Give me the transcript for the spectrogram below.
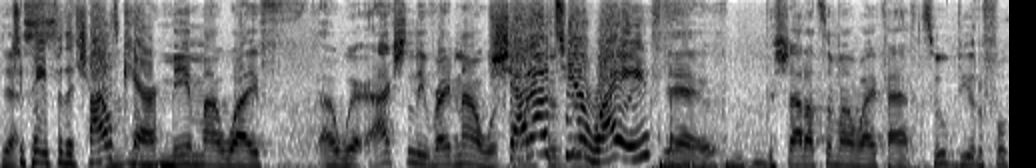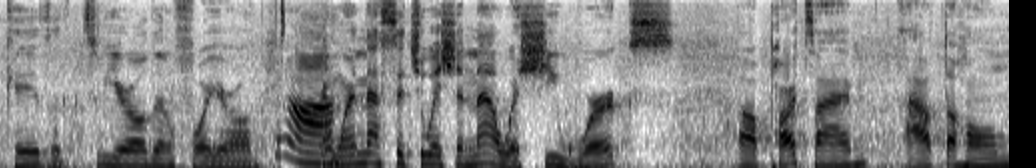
Yes. to pay for the childcare. Me and my wife, uh, we're actually right now. We're Shout out to your the- wife. Yeah, shout out to my wife. I have two beautiful kids, a two-year-old and a four-year-old, Aw. and we're in that situation now where she works uh, part-time out the home,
